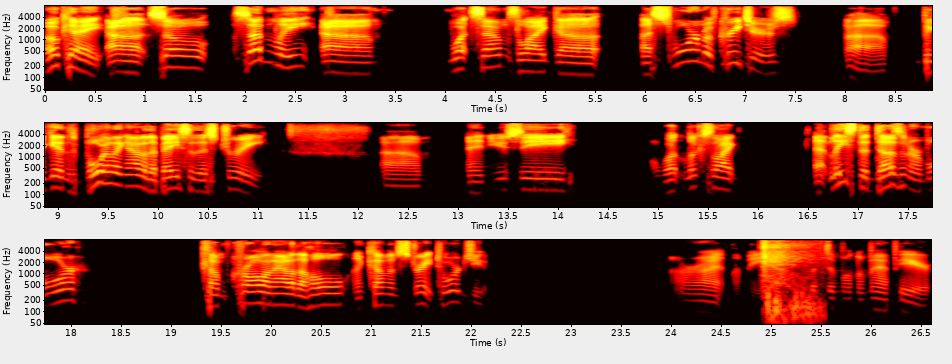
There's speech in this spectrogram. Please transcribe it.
Okay. Uh, so suddenly, um, what sounds like uh, a swarm of creatures uh, begins boiling out of the base of this tree, um, and you see what looks like at least a dozen or more come crawling out of the hole and coming straight towards you. All right, let me uh, put them on the map here.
